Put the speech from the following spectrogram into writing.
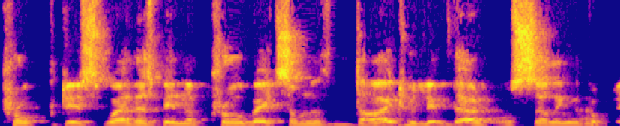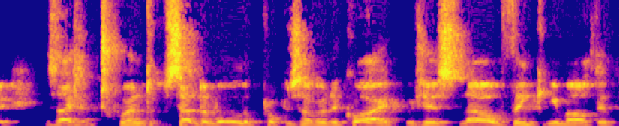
properties where there's been a probate, someone has died who lived there or selling the property, it's actually 20% of all the properties I've acquired, which is now thinking about it,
